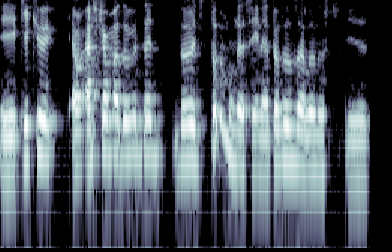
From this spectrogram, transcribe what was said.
E que que eu acho que é uma dúvida do, de todo mundo assim, né? Todos os alunos e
